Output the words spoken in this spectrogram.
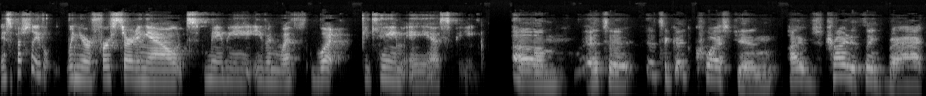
especially when you were first starting out, maybe even with what became AESP? Um, it's a it's a good question. I was trying to think back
